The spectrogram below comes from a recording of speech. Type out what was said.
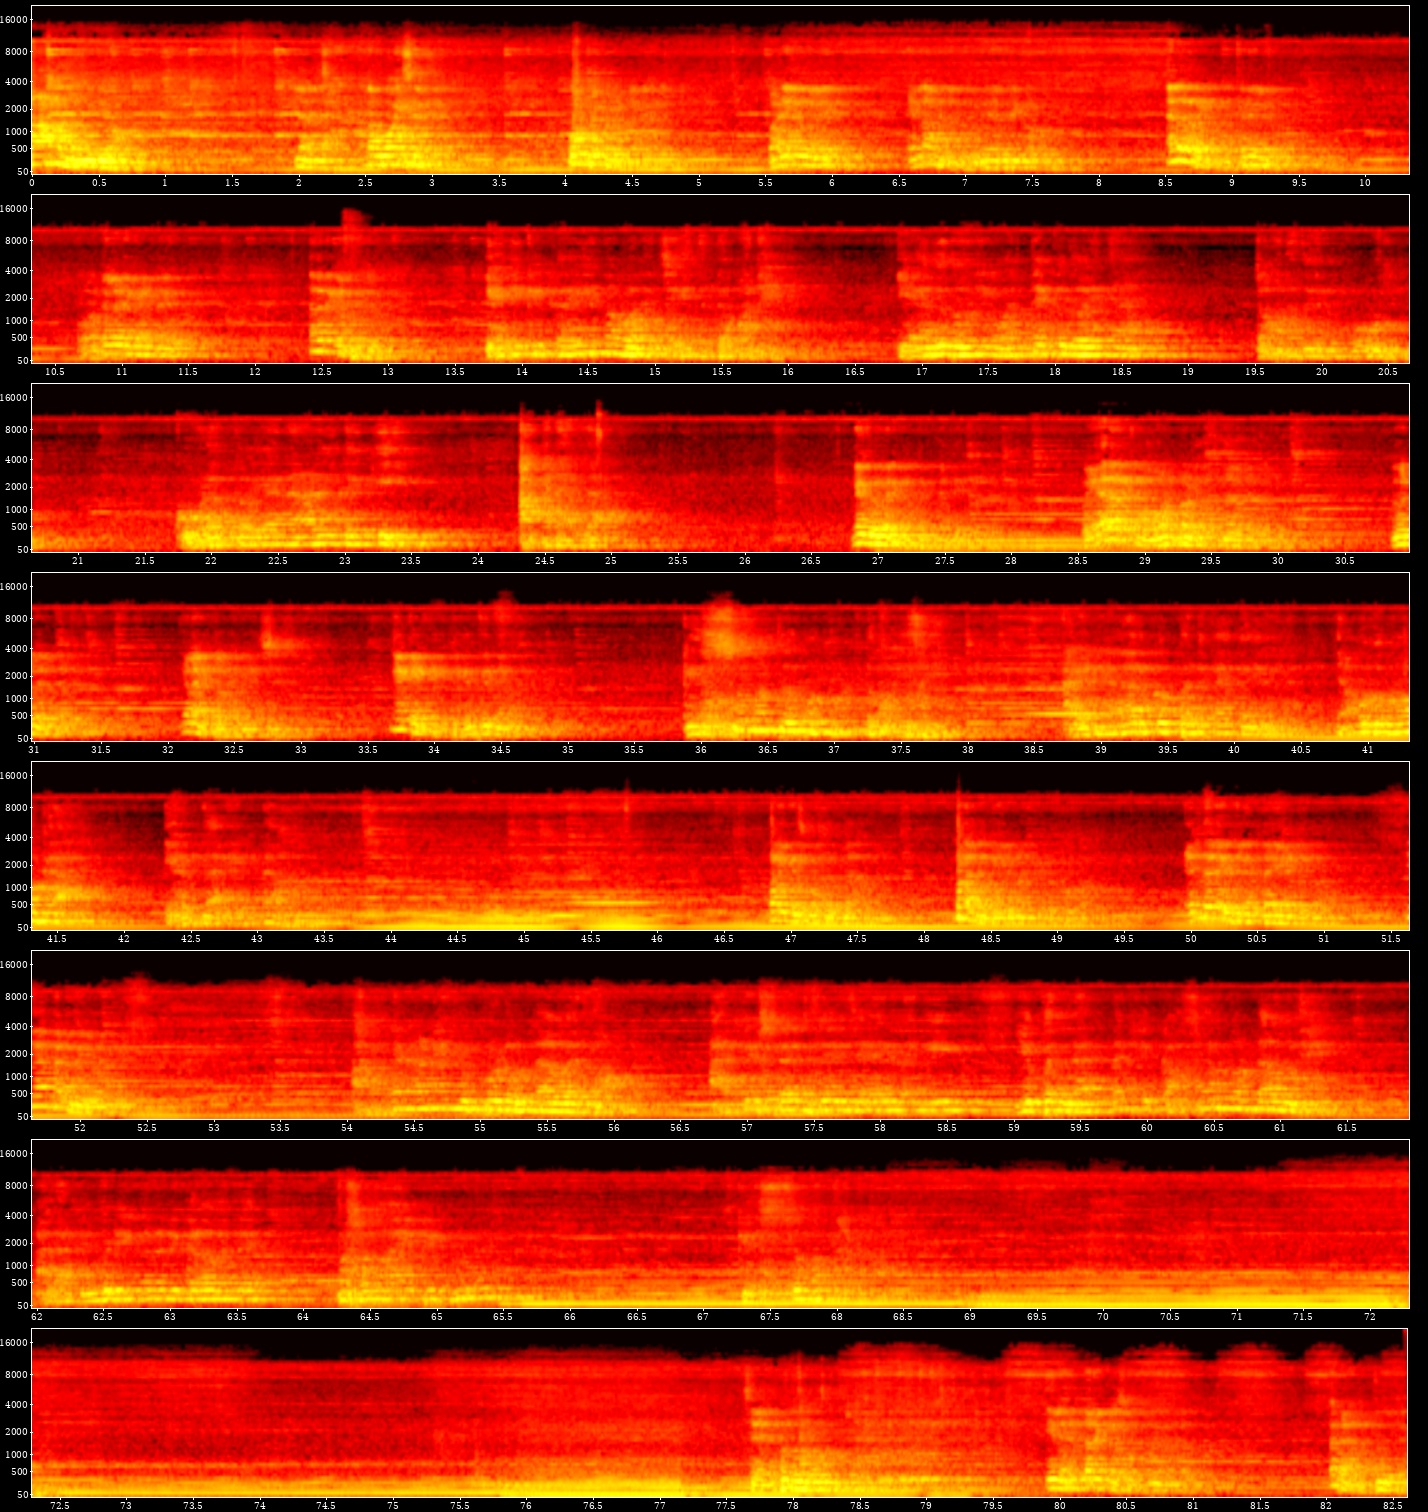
കാണുന്നുണ്ടോ വീഡിയോ ഇല്ല. അല്ലേ എന്നാ വോയിസ് കൂപ്പിട്ടുണ്ട് പഴയതുപോലെ എല്ലാം പറ്റുന്നു വേദനിക്കുന്നു അല്ല പറയും. ഇത്രയല്ലോ ഹോട്ടലടിക്കാണ്ട് അതൊക്കെ പറ്റും എനിക്ക് കഴിയുന്ന പോലെ ചെയ്യുന്നുണ്ട് മോനെ. ഏത് തോന്നി ഒറ്റയ്ക്ക് തൊഴിഞ്ഞാൽ തോന്നതിൽ പോയി കൂടെ തോയാൻ ആളില്ലെങ്കിൽ അങ്ങനെയല്ല. നിങ്ങൾക്ക് വേറെ ആർക്കും ഓർമ്മയോട് അതുകൊണ്ട് നിങ്ങളായിക്കോട്ടെ നിങ്ങൾക്ക് തീർക്കുന്നത് കിസ്മത്തൊന്നുണ്ട് പൈസ അതിന് ആർക്കും പഠിക്കാൻ കഴിയില്ല. നമുക്ക് നോക്കാം. എന്താ ഉണ്ടാവും നമ്മളെ കിസ്മത്ത് എന്താണ് നമ്മളെ തീരുമാനിക്കാൻ പോകാം എന്റെ ലൈഫിൽ എന്തായിരുന്നു ഞാൻ തന്നെ തീരുമാനിക്കും. അങ്ങനെയാണെങ്കിൽ ഇപ്പോഴും ഉണ്ടാവുമായിരുന്നോ? അന്വേഷണമനുസരിച്ചായിരുന്നെങ്കിൽ ഇപ്പൊ ലണ്ടനിൽ കസർന്നുണ്ടാവൂലേ അല്ലാണ്ട് ഇവിടെ ഇങ്ങനെ ഒരു കിളവന്റെ പ്രശ്നമായിട്ട് ഇവിടെ കിസ്മത്താണ് ചിലപ്പോ തോന്നും. എന്തൊക്കെ സ്വപ്നം ഒരർത്ഥമില്ല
